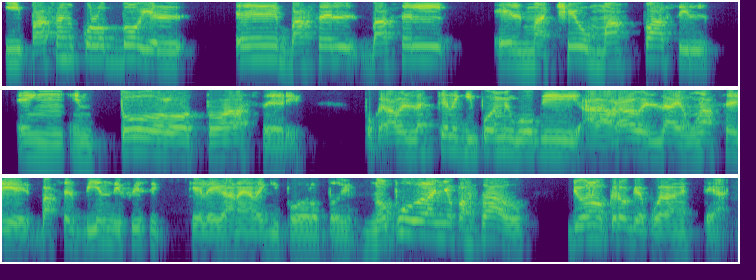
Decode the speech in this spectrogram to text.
y pasan con los Dodgers, eh, va a ser va a ser el macheo más fácil en, en todo toda la serie. Porque la verdad es que el equipo de Milwaukee, a la hora de verdad, en una serie va a ser bien difícil que le gane al equipo de los Dodgers. No pudo el año pasado, yo no creo que puedan este año.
